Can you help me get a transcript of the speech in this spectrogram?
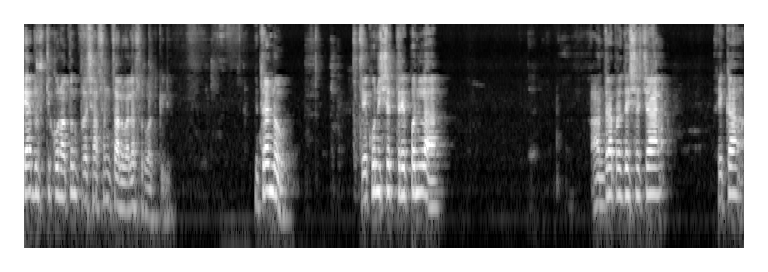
त्या दृष्टिकोनातून प्रशासन चालवायला सुरुवात केली. मित्रांनो एकोणीसशे त्रेपन्नला आंध्र प्रदेशाच्या एका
